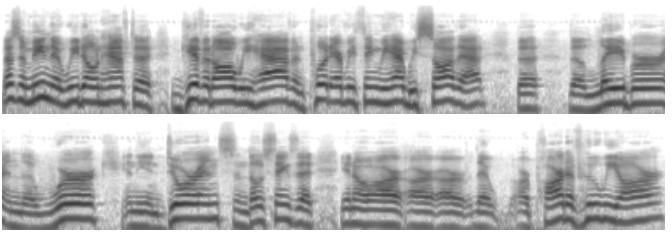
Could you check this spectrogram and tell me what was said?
Doesn't mean that we don't have to give it all we have and put everything we have. We saw that the the labor and the work and the endurance and those things that you know are, are, are that are part of who we are.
